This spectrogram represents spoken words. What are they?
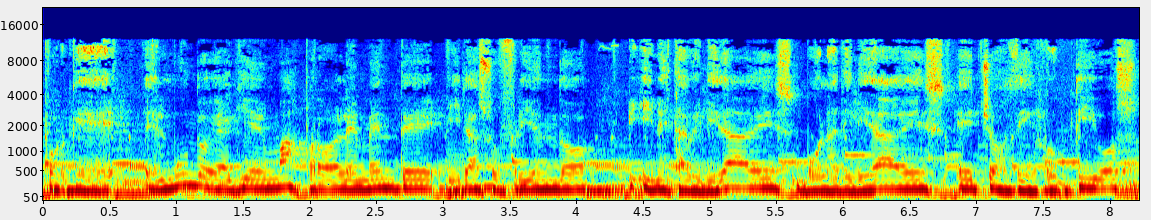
porque el mundo de aquí en más probablemente irá sufriendo inestabilidades, volatilidades, hechos disruptivos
